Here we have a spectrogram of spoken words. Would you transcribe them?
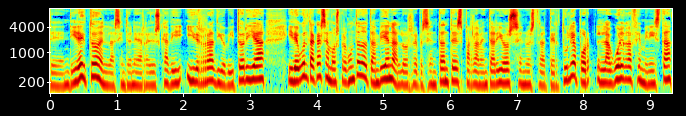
en directo en la sintonía de Radio Euskadi y Radio Vitoria. Y de vuelta a casa hemos preguntado también a los representantes parlamentarios en nuestra tertulia por la huelga feminista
